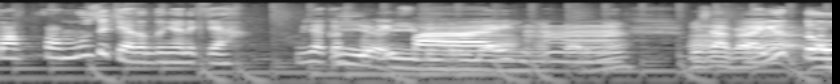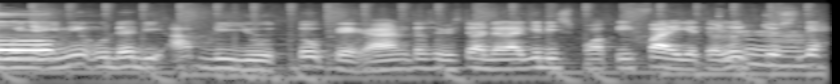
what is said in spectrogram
platform musik ya tentunya Nick ya. Bisa ke iya, Spotify, iya bener banget karena bisa ah, ke karena YouTube. Lagunya ini udah di up di YouTube ya kan. Terus habis itu ada lagi di Spotify gitu. Lu Mm-mm. cus deh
